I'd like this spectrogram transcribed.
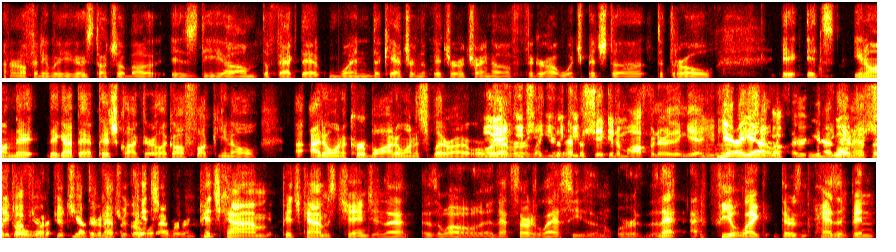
I don't know if anybody you guys touched about it is the um the fact that when the catcher and the pitcher are trying to figure out which pitch to to throw, it, it's you know and they they got that pitch clock. They're like, oh fuck, you know, I, I don't want a curveball. I don't want a splitter or, or oh, whatever. Yeah, like you, you keep to, shaking them off and everything. Yeah, you yeah, yeah, like your, yeah. They're gonna have to throw what, pitch, yeah, they're gonna have to throw whatever. And PitchCom, PitchCom's changing that as well. Uh, that started last season, where that I feel like there's hasn't been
